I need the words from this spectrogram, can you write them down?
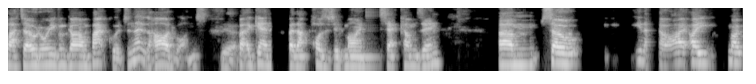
plateaued or even gone backwards, and they're the hard ones. Yeah. But again, where that positive mindset comes in. Um, so you know, I, I my,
